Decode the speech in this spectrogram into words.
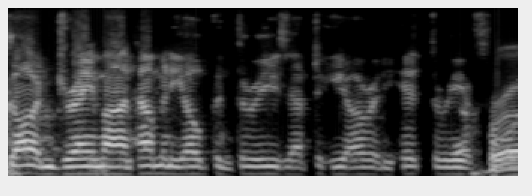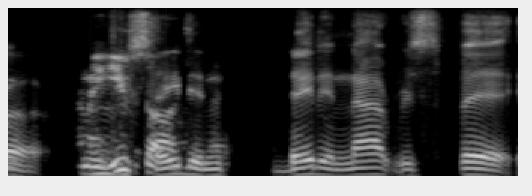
Guarding Draymond, how many open threes after he already hit three or four? Bruh, I mean, you saw they it didn't they did not respect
